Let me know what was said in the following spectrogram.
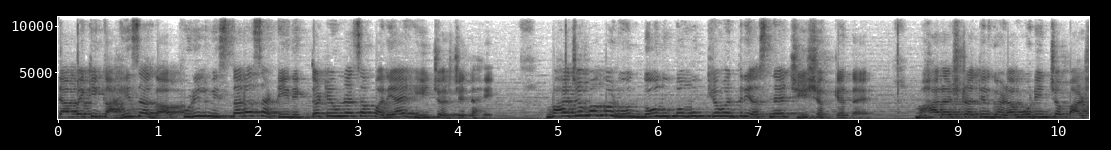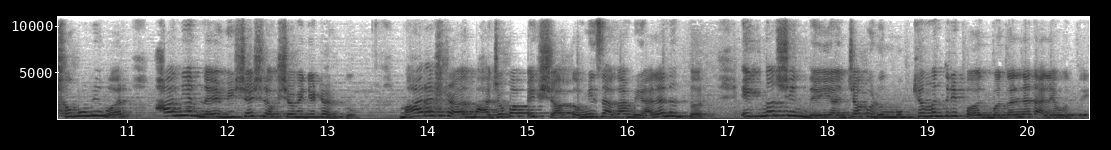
त्यापैकी काही जागा पुढील विस्तारासाठी रिक्त ठेवण्याचा पर्यायही चर्चेत आहे. भाजपाकडून दोन उपमुख्यमंत्री असण्याची शक्यता आहे. महाराष्ट्रातील घडामोडींच्या पार्श्वभूमीवर हा निर्णय विशेष लक्षवेधी ठरतो. महाराष्ट्रात भाजपापेक्षा कमी जागा मिळाल्यानंतर एकनाथ शिंदे यांच्याकडून मुख्यमंत्री पद बदलण्यात आले होते.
